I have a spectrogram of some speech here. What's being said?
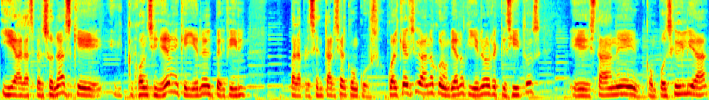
y a las personas que consideran que llenen el perfil para presentarse al concurso. Cualquier ciudadano colombiano que llene los requisitos eh, están con posibilidad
